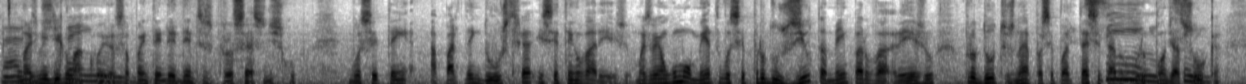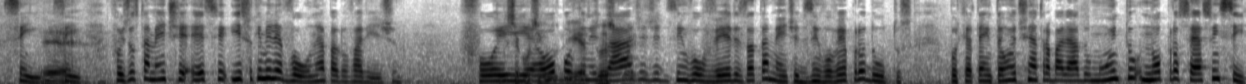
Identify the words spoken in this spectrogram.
Né? Mas me diga tem... uma coisa, só para entender dentro desse processo, desculpa. Você tem a parte da indústria e você tem o varejo, mas em algum momento você produziu também para o varejo produtos, né? Você pode até citar sim, Grupo Pão de sim, Açúcar. Sim, é... sim. Foi justamente esse, isso que me levou né, para o varejo. Foi a oportunidade de desenvolver, exatamente, desenvolver produtos. Porque até então eu tinha trabalhado muito no processo em si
